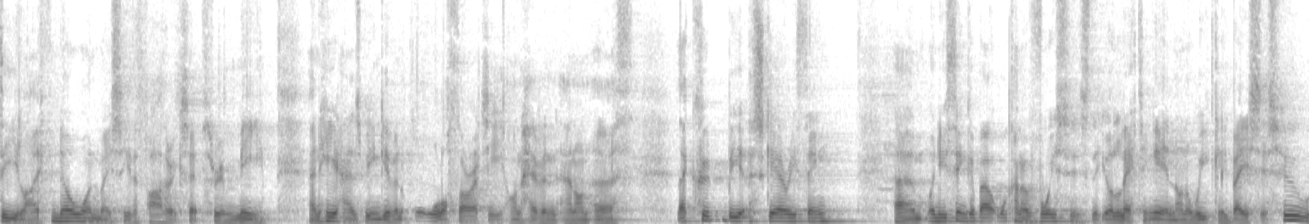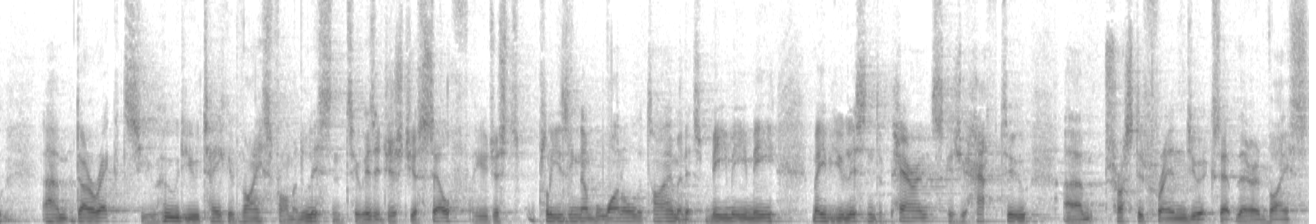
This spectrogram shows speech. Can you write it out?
the life. No one may see the Father except through me. And he has been given all authority on heaven and on earth. That could be a scary thing um, when you think about what kind of voices that you're letting in on a weekly basis. Who um, directs you? Who do you take advice from and listen to? Is it just yourself? Are you just pleasing number one all the time and it's me, me, me? Maybe you listen to parents because you have to, um, trusted friends, you accept their advice.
